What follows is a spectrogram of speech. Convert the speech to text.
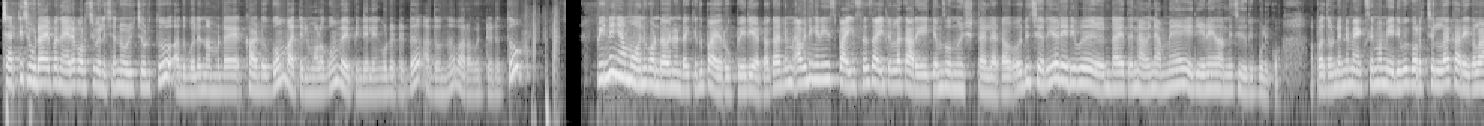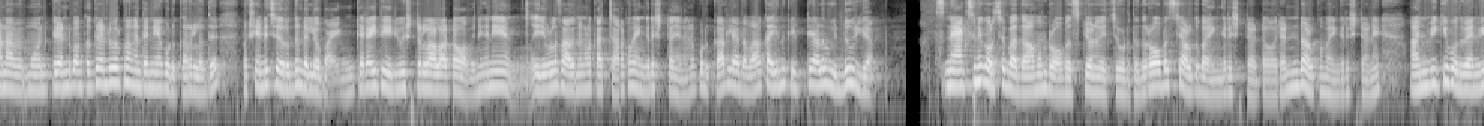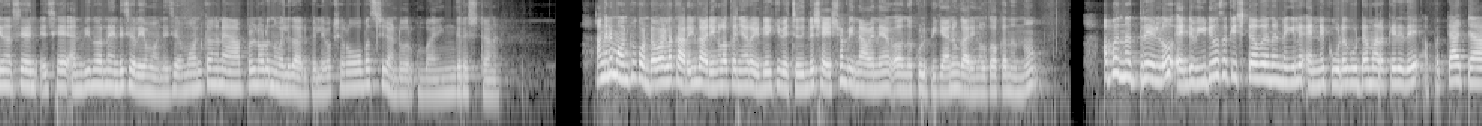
ചട്ടി ചൂടായപ്പോൾ നേരെ കുറച്ച് വെളിച്ചെണ്ണ ഒഴിച്ചെടുത്തു അതുപോലെ നമ്മുടെ കടുകും വറ്റൽമുളകും വേപ്പിന്റെ ഇലയും കൂടെ ഇട്ടിട്ട് അതൊന്ന് വറവിട്ടെടുത്തു. പിന്നെ ഞാൻ മോന് കൊണ്ടുപോകാൻ ഉണ്ടാക്കിയത് പയറുപ്പേരി കേട്ടോ കാരണം അവനിങ്ങനെ ഈ സ്പൈസസ് ആയിട്ടുള്ള കറി ഐറ്റംസ് ഒന്നും ഇഷ്ടമല്ല കേട്ടോ. ഒരു ചെറിയൊരു എരിവ് ഉണ്ടായാൽ തന്നെ അവൻ അമ്മയെ എരിയണേ എന്ന് പറഞ്ഞ് ചീറി പൊളിക്കും. അപ്പോൾ അതുകൊണ്ട് തന്നെ മാക്സിമം എരിവ് കുറച്ചുള്ള കറികളാണ് മോനക്ക് രണ്ട് മക്കൾക്ക് രണ്ടുപേർക്കും അങ്ങനെ തന്നെയാണ് കൊടുക്കാറുള്ളത്. പക്ഷേ എന്റെ ചെറുതുണ്ടല്ലോ ഭയങ്കരമായിട്ട് എരിവ് ഇഷ്ടമുള്ള ആളാട്ടോ. അവനിങ്ങനെ എരിവുള്ള സാധനങ്ങളൊക്കെ അച്ചാറൊക്കെ ഭയങ്കര ഇഷ്ടമാണ് ഞാനങ്ങനെ കൊടുക്കാറില്ല. അഥവാ കയ്യിൽ നിന്ന് കിട്ടിയ ആൾ വിടില്ല. സ്നാക്സിന് കുറച്ച് ബദാമും റോബസ്റ്റുമാണ് വെച്ച് കൊടുത്തത്. റോബസ്റ്റ് ആൾക്ക് ഭയങ്കര ഇഷ്ടമാണ് കേട്ടോ രണ്ടാൾക്കും ഭയങ്കര ഇഷ്ടമാണ് അൻവിക്ക് പൊതുവെ അൻവി എന്ന് വെച്ചാൽ അൻവി എന്ന് പറഞ്ഞാൽ എന്റെ ചെറിയ മോന്. മോനക്ക് അങ്ങനെ ആപ്പിളിനോടൊന്നും വലിയ താല്പര്യമില്ല. പക്ഷേ റോബസ്റ്റ് രണ്ടുപേർക്കും ഭയങ്കര ഇഷ്ടമാണ് അങ്ങനെ മോൻക്ക് കൊണ്ടുപോകാനുള്ള കറിയും കാര്യങ്ങളൊക്കെ ഞാൻ റെഡിയാക്കി വെച്ചതിന്റെ ശേഷം പിന്നെ അവനെ ഒന്ന് കുളിപ്പിക്കാനും കാര്യങ്ങൾക്കൊക്കെ നിന്നു. അപ്പോൾ ഇന്ന് ഇത്രയേ ഉള്ളൂ. എന്റെ വീഡിയോസൊക്കെ ഇഷ്ടമാവുക എന്നുണ്ടെങ്കിൽ എന്നെ കൂടെ കൂട്ടാൻ മറക്കരുത്. അപ്പോൾ ടാറ്റാ.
